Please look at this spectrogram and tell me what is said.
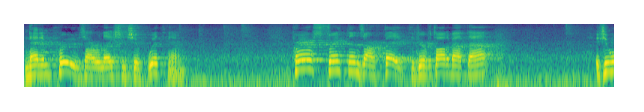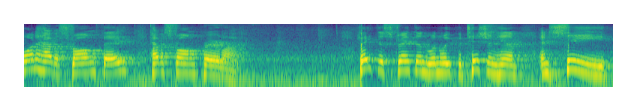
And that improves our relationship with Him. Prayer strengthens our faith. Have you ever thought about that? If you want to have a strong faith, have a strong prayer life. Faith is strengthened when we petition Him and see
